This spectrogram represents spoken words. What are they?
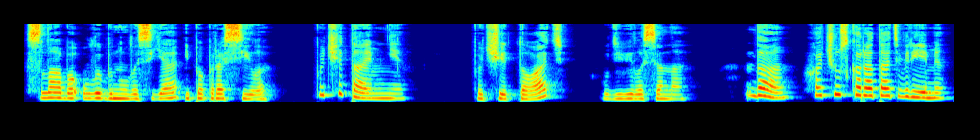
слабо улыбнулась я и попросила. Почитай мне. Почитать? Удивилась она. Да, хочу скоротать время,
